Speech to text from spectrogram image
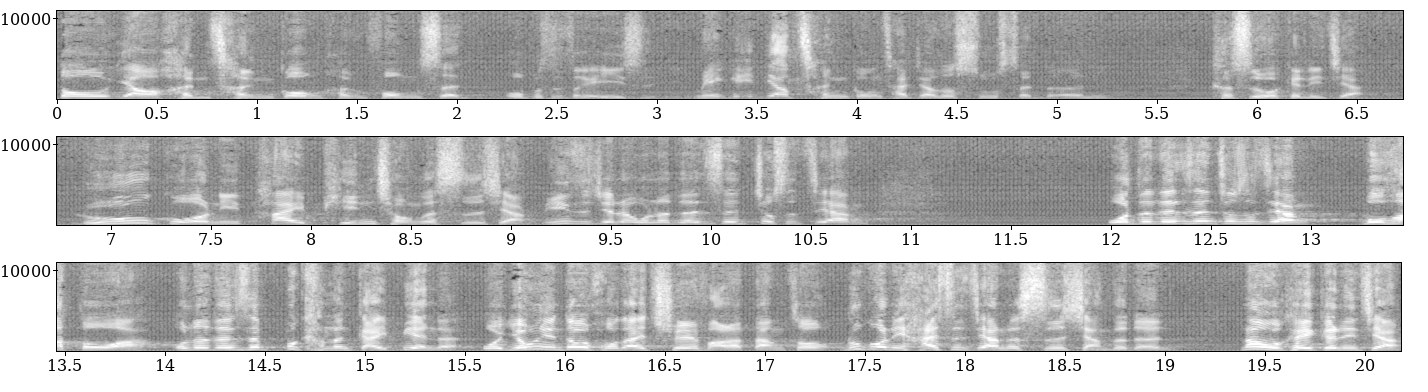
都要很成功、很丰盛，我不是这个意思。每个一定要成功才叫做属神的儿女。可是我跟你讲，如果你太贫穷的思想，你一直觉得我的人生就是这样。我的人生就是这样，没法度啊！我的人生不可能改变的，我永远都活在缺乏的当中。如果你还是这样的思想的人，那我可以跟你讲，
